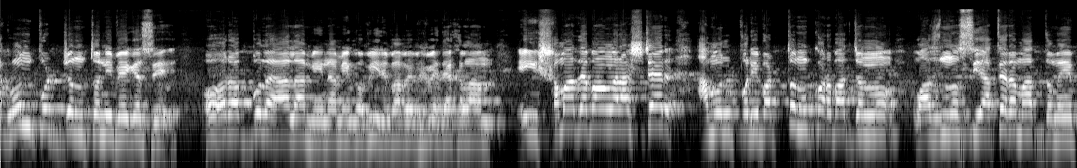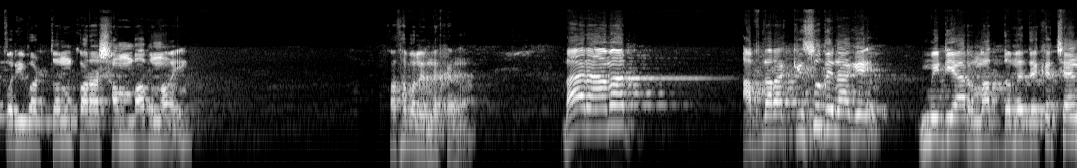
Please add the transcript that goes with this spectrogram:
আগুন পর্যন্ত নিভে গেছে। ও রব্বুল আলামিন, আমি গভীরভাবে ভেবে দেখলাম, এই সমাজ এবং রাষ্ট্রের আমূল পরিবর্তন করবার জন্য ওয়াজনসিয়াতের মাধ্যমে পরিবর্তন করা সম্ভব নয়। কথা বলেন না কেন? ভাইরা আমার, আপনারা কিছুদিন আগে মিডিয়ার মাধ্যমে দেখেছেন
